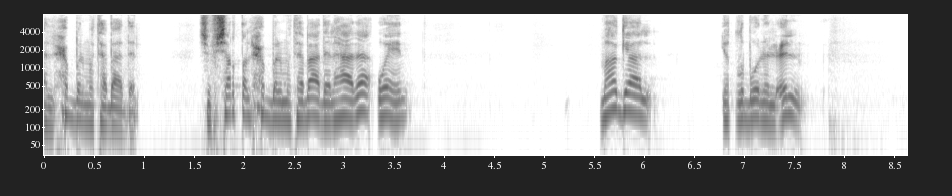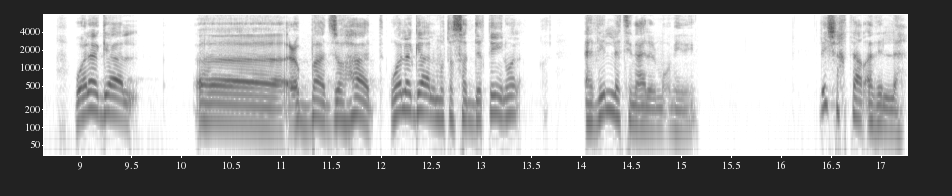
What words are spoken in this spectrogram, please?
الحب المتبادل. شوف شرط الحب المتبادل هذا وين؟ ما قال يطلبون العلم ولا قال آه عباد زهاد ولا قال متصدقين ولا. أذلة على المؤمنين. ليش أختار أذلة؟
